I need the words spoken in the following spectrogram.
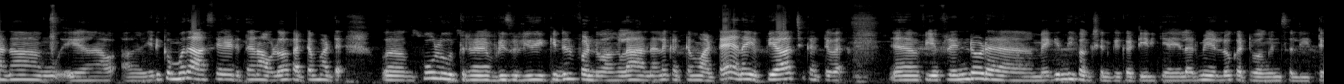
ஆனால் எடுக்கும் போது ஆசையாக எடுத்தேன். நான் அவ்வளோவா கட்ட மாட்டேன். கூழ் ஊற்றுறேன் அப்படி சொல்லி கிண்டல் பண்ணுவாங்களா? அதனால் கட்ட மாட்டேன். ஆனால் எப்பயாச்சும் கட்டுவேன். என் ஃப்ரெண்டோட மெஹந்தி ஃபங்க்ஷனுக்கு கட்டியிருக்கேன். எல்லாருமே எல்லோ கட்டுவாங்கன்னு சொல்லிட்டு.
